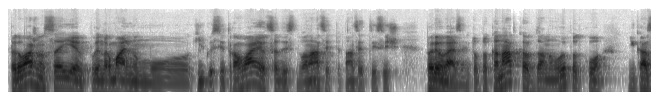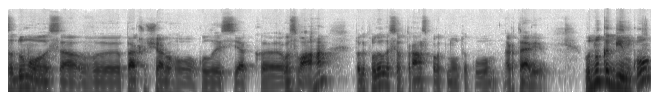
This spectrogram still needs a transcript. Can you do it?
Переважно це є при нормальному кількості трамваїв, це десь 12-15 тисяч перевезень. Тобто канатка в даному випадку, яка задумувалася в першу чергу колись як е, розвага, перетворилася в транспортну таку артерію. В одну кабінку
